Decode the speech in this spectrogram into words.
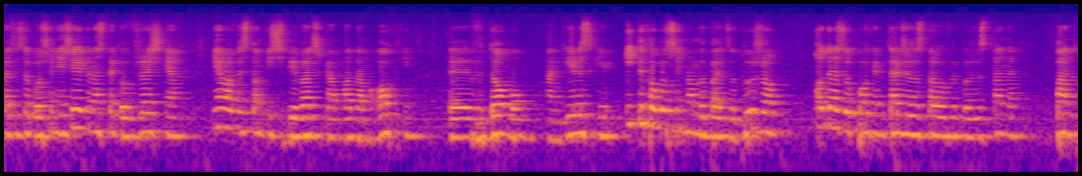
na jest ogłoszenie, że 11 września miała wystąpić śpiewaczka Madame Ochlin e, w domu angielskim i tych ogłoszeń mamy bardzo dużo. Od razu powiem, także zostało wykorzystane pan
